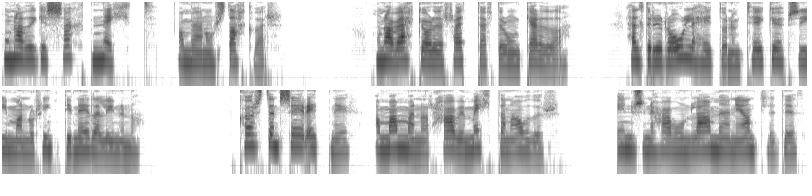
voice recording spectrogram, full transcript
Hún hafði ekki sagt neitt á meðan hún stakk þar. Hún hafði ekki orðið hrætt eftir að hún gerði það. Heldur í róliheitunum tekið upp síman og ringt í neyðalínuna. Kirsten segir einnig að mammanar hafi meitt hann áður. Einu sinni hafi hún lamið hann í andlitið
